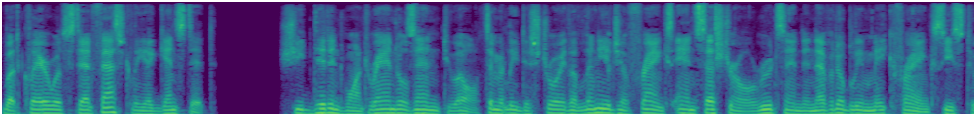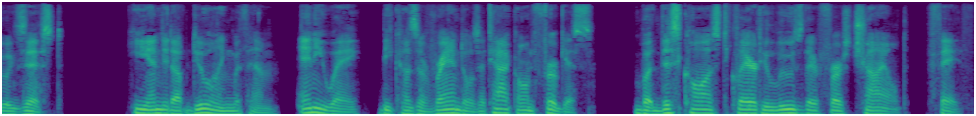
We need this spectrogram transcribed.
but Claire was steadfastly against it. She didn't want Randall's end to ultimately destroy the lineage of Frank's ancestral roots and inevitably make Frank cease to exist. He ended up dueling with him, anyway, because of Randall's attack on Fergus. But this caused Claire to lose their first child, Faith.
